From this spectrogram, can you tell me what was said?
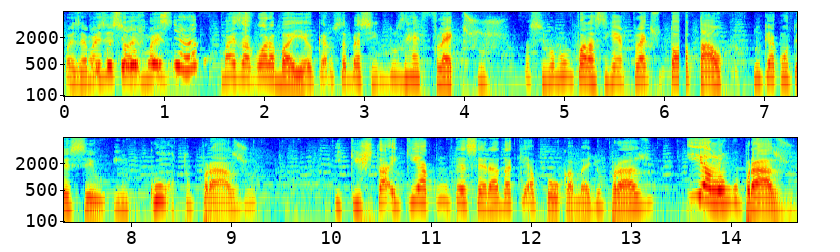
Pois é, mas isso aí, mas, mas agora, Bahia, eu quero saber assim, dos reflexos. Assim, vamos vamos falar assim, reflexo total do que aconteceu em curto prazo e que está e que acontecerá daqui a pouco a médio prazo e a longo prazo.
